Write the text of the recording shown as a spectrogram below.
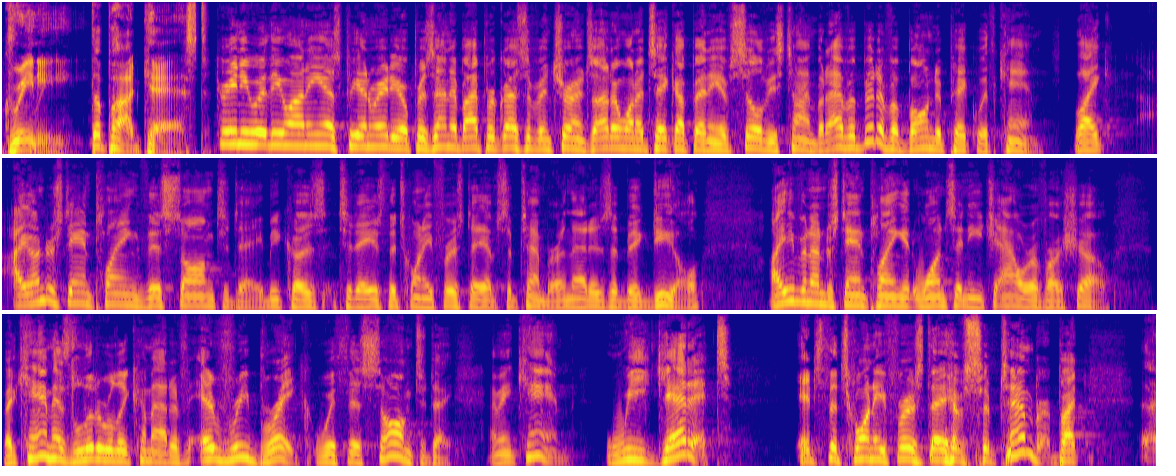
Greeny, the podcast. Greeny with you on ESPN Radio, presented by Progressive Insurance. I don't want to take up any of Sylvie's time, but I have a bit of a bone to pick with Cam. Like, I understand playing this song today because today is the 21st day of September, and that is a big deal. I even understand playing it once in each hour of our show. But Cam has literally come out of every break with this song today. I mean, Cam, we get it. It's the 21st day of September, but uh,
